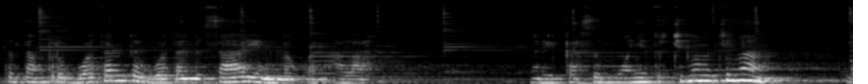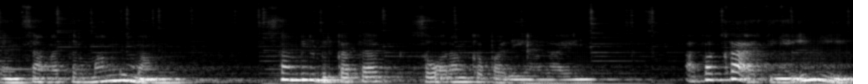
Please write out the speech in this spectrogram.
tentang perbuatan-perbuatan besar yang dilakukan Allah. Mereka semuanya tercengang-cengang dan sangat termangu-mangu sambil berkata seorang kepada yang lain, "Apakah artinya ini?"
